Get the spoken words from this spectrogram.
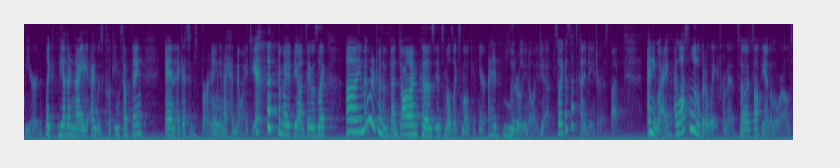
weird. Like the other night, I was cooking something, and I guess it was burning, and I had no idea. my fiance was like, uh, you might want to turn the vent on because it smells like smoke in here. I had literally no idea. So I guess that's kind of dangerous. But anyway, I lost a little bit of weight from it, so it's not the end of the world.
